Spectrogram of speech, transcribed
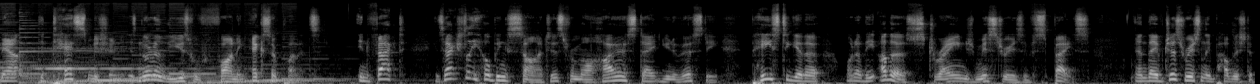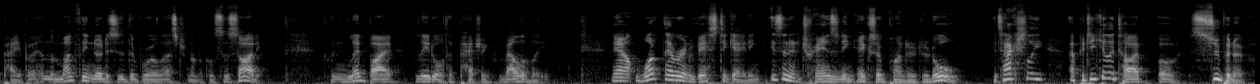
Now, the TESS mission is not only useful for finding exoplanets, in fact, it's actually helping scientists from Ohio State University piece together one of the other strange mysteries of space. And they've just recently published a paper in the monthly notices of the Royal Astronomical Society, including led by lead author Patrick Vallely. Now, what they were investigating isn't a transiting exoplanet at all. It's actually a particular type of supernova.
